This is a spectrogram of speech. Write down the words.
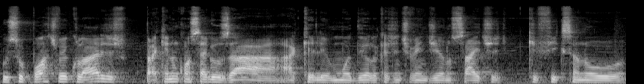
os suportes veiculares, para quem não consegue usar aquele modelo que a gente vendia no site que fixa no,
